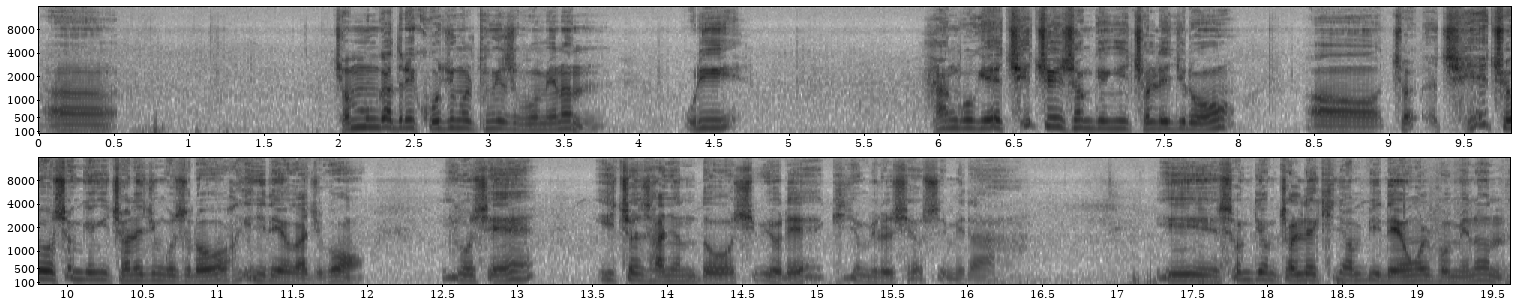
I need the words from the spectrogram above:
어, 전문가들의 고증을 통해서 보면은 우리 한국의 최초의 성경이 전래지로 어, 저, 최초 성경이 전해진 곳으로 확인이 되어 가지고 이곳에 2004년도 12월에 기념비를 세웠습니다. 이 성경 전래 기념비 내용을 보면은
